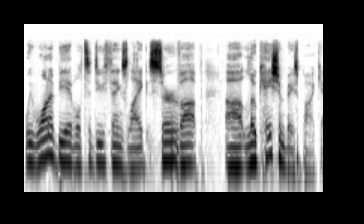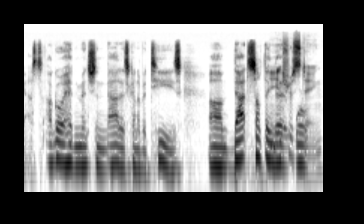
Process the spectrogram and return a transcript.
we want to be able to do things like serve up uh, location based podcasts. I'll go ahead and mention that as kind of a tease. Um, that's something interesting.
